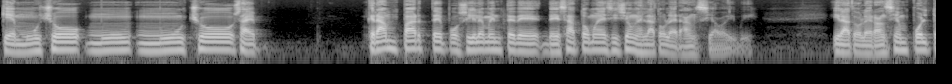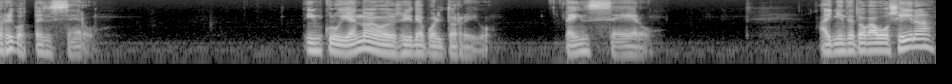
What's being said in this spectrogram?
que mucho, mu- mucho, o sea, gran parte posiblemente de, de esa toma de decisión es la tolerancia, baby. Y la tolerancia en Puerto Rico está en cero. Incluyendo que soy de Puerto Rico. Está en cero. Alguien te toca bocina,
